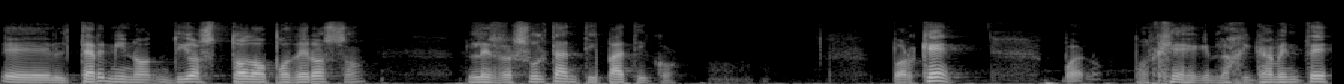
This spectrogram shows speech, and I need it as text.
el término Dios Todopoderoso, les resulta antipático. ¿Por qué? Bueno, porque lógicamente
